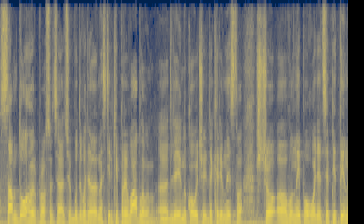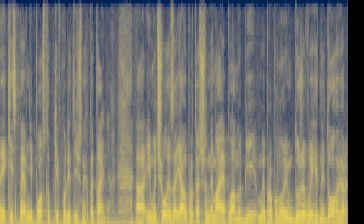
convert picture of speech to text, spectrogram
сам договір про асоціацію буде виглядати настільки привабливим для Януковича і для керівництва, що вони погодяться піти на якісь певні поступки в політичних питаннях. І ми чули заяви про те, що немає плану Б. Ми пропонуємо дуже вигідний договір,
